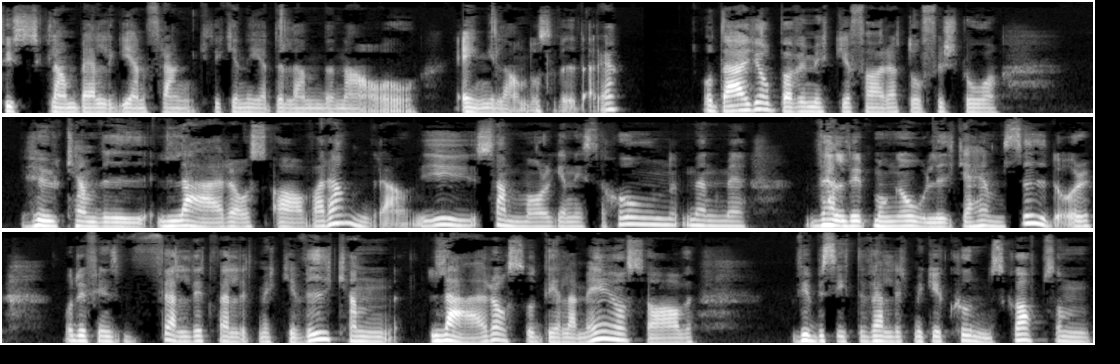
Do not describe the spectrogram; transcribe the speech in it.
Tyskland, Belgien, Frankrike, Nederländerna och England och så vidare. Och där jobbar vi mycket för att då förstå hur kan vi lära oss av varandra? Vi är ju samma organisation men med väldigt många olika hemsidor. Och det finns väldigt, väldigt mycket vi kan lära oss och dela med oss av. Vi besitter väldigt mycket kunskap som,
